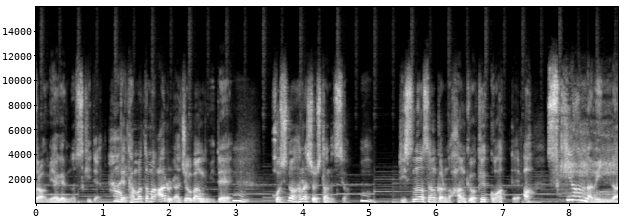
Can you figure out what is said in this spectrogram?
空を見上げるの好きで、はい。で、たまたまあるラジオ番組で、うん。星の話をしたんですよ。うん。リスナーさんからの反響が結構あって、あ、好きなんだみんな。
